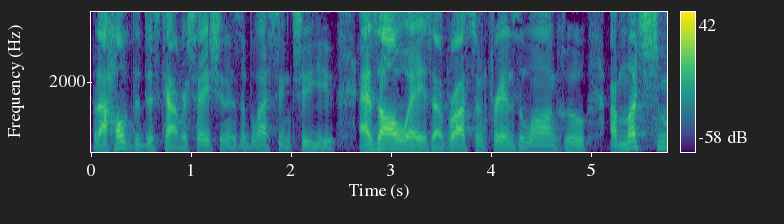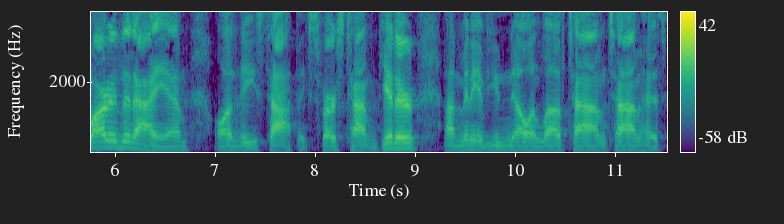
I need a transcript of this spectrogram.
but I hope that this conversation is a blessing to you. As always, I've brought some friends along who are much smarter than I am on these topics. First, Tom Gitter. Uh, many of you know and love Tom. Tom has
